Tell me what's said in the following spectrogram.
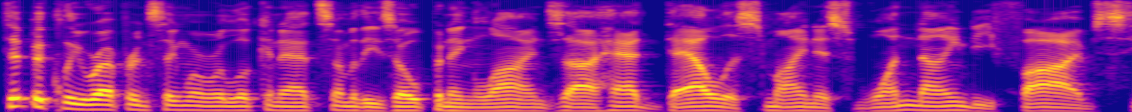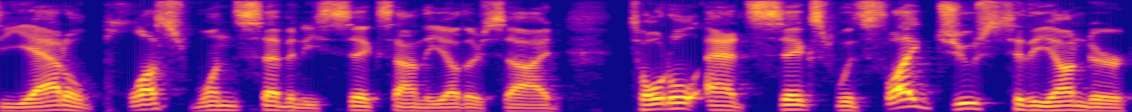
typically referencing when we're looking at some of these opening lines, uh, had Dallas minus 195, Seattle plus 176 on the other side, total at six with slight juice to the under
